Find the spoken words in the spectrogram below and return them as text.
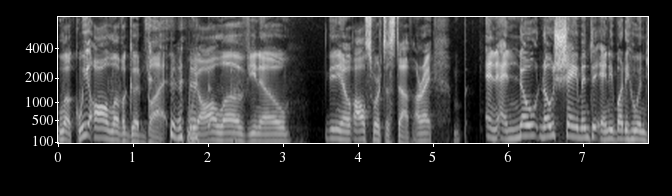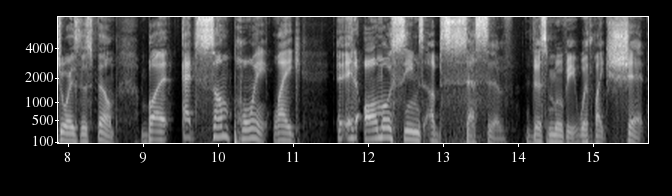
Look, we all love a good butt. we all love, you know, you know, all sorts of stuff. All right. And and no no shame into anybody who enjoys this film. But at some point, like it almost seems obsessive, this movie, with like shit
